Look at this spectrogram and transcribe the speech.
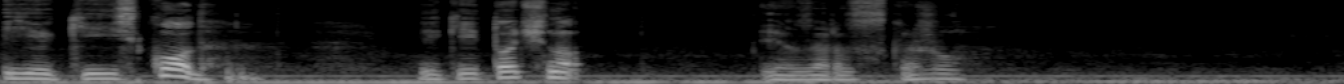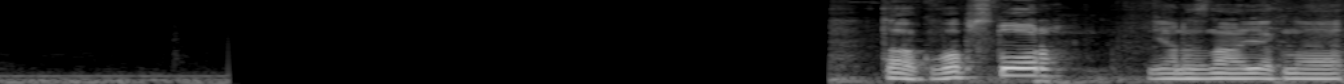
якийсь код, який точно я зараз скажу. Так, в App Store, я не знаю як на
